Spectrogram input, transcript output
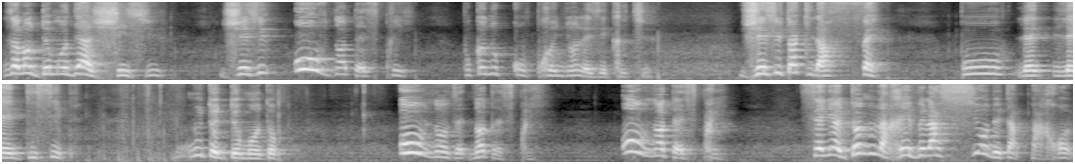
Nous allons demander à Jésus, Jésus, ouvre notre esprit pour que nous comprenions les Écritures. Jésus, toi qui l'as fait pour les, disciples, nous te demandons, ouvre notre esprit. Ouvre notre esprit. Seigneur, donne-nous la révélation de ta parole.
